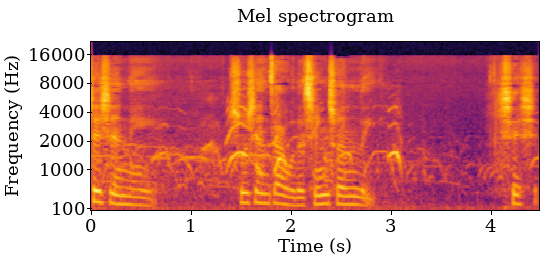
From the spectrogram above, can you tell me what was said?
谢谢你出现在我的青春里。谢谢。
